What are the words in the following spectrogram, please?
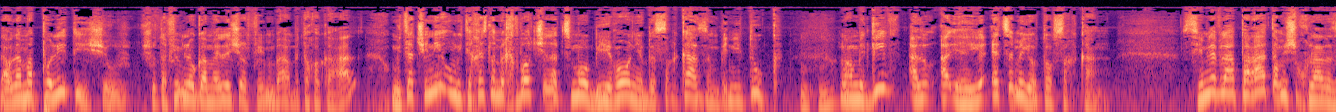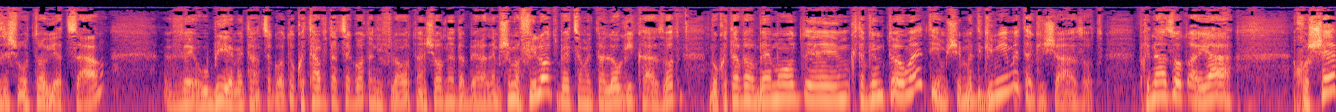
לעולם הפוליטי, ששותפים לו גם אלה שיושבים בתוך הקהל, ומצד שני הוא מתייחס למחוות של עצמו באירוניה, בסרקזם, בניתוק. כלומר, מגיב על עצם היותו שחקן. שים לב לאפרט המשוכלל הזה שאותו יצר, והוא ביים את ההצגות, הוא כתב את ההצגות הנפלאות, אני שעוד נדבר עליהן, שמפעילות בעצם את הלוגיקה הזאת, והוא כתב הרבה מאוד אה, כתבים תיאורטיים שמדגימים את הגישה הזאת. מבחינה הזאת היה חושב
